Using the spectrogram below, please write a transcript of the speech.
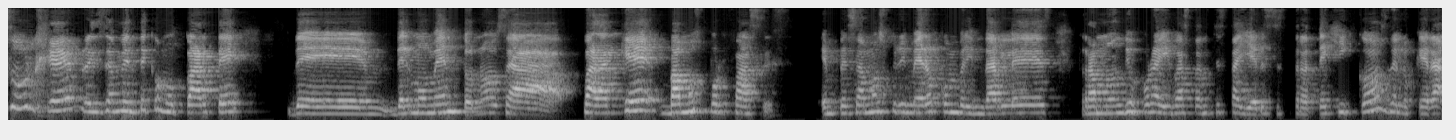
surge precisamente como parte del momento, ¿no? O sea, ¿para qué vamos por fases? Empezamos primero con brindarles, Ramón dio por ahí bastantes talleres estratégicos de lo que era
